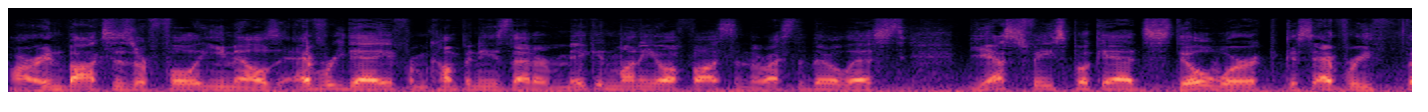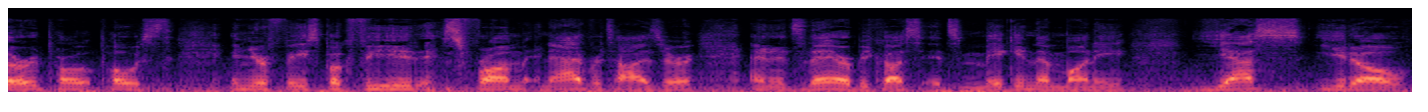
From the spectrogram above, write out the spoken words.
our inboxes are full of emails every day from companies that are making money off us and the rest of their list. Yes facebook ads still work because every third post in your facebook feed is from an advertiser and it's there because it's making them money. Yes, you know,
